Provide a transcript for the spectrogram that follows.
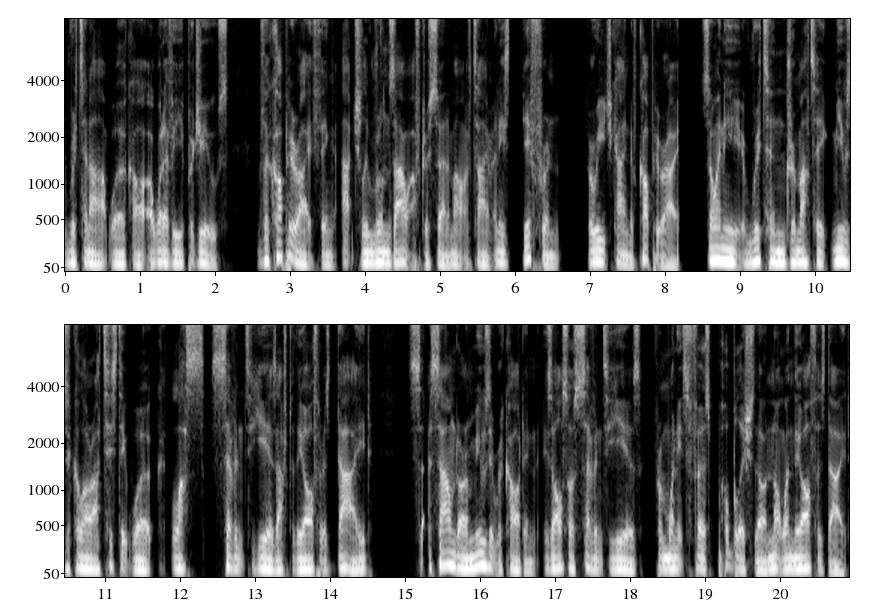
written artwork or, or whatever you produce. The copyright thing actually runs out after a certain amount of time and is different for each kind of copyright. So any written, dramatic, musical, or artistic work lasts 70 years after the author has died. A sound or a music recording is also 70 years from when it's first published, though, not when the author's died.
